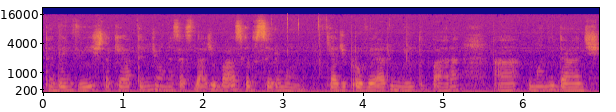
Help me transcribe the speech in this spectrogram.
tendo em vista que atende uma necessidade básica do ser humano, que é a de prover alimento para a humanidade.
